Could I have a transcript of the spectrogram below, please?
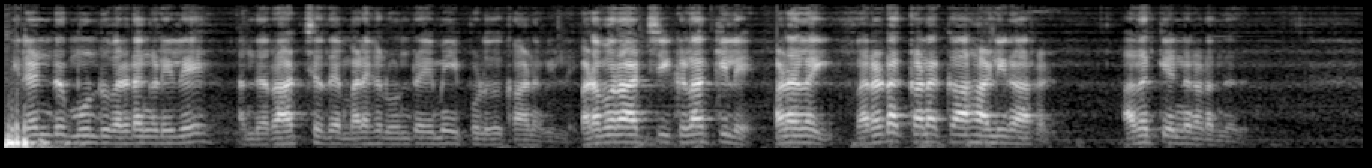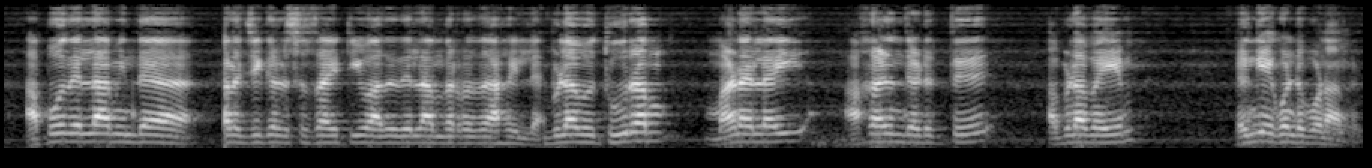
இரண்டு மூன்று வருடங்களிலே அந்த ராட்சத மலைகள் ஒன்றையுமே இப்பொழுது காணவில்லை. வடமராட்சி கிழக்கிலே மணலை வருடக்கணக்காக அள்ளினார்கள். அதற்கு என்ன நடந்தது? அப்போதெல்லாம் இந்த ஜியாலஜிக்கல் சொசைட்டியோ அது இதெல்லாம் வர்றதாக இல்லை. இவ்வளவு தூரம் மணலை அகழ்ந்தெடுத்து அவ்வளவையும் எங்கே கொண்டு போனார்கள்?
